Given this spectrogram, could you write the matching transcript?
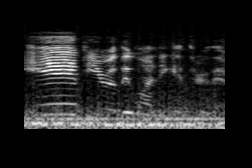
If you really wanted to get through there.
